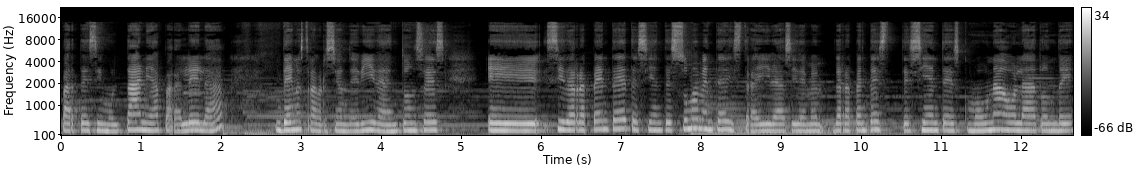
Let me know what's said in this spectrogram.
parte simultánea, paralela de nuestra versión de vida. Entonces, eh, si de repente te sientes sumamente distraída, si de, de repente te sientes como una ola donde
